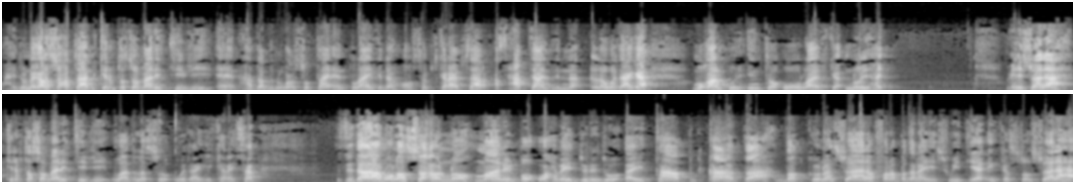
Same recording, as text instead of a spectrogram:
Waxaynu nagala socotaan cripto somaly t v haddaad nagu cusub tahay like-na oo subscribe saar asxaabtaadina la wadaaga. Muuqaalku inta uu live-ka noo yahay wixii su'aalaha cripto somaly t v waad la soo wadaagi karaysaan. Sida aanu la soconno maalinba waxbay dunidu ay taab qaadaa dadkuna su'aalo fara badan ay isweydiiyaan inkastoo su'aalaha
